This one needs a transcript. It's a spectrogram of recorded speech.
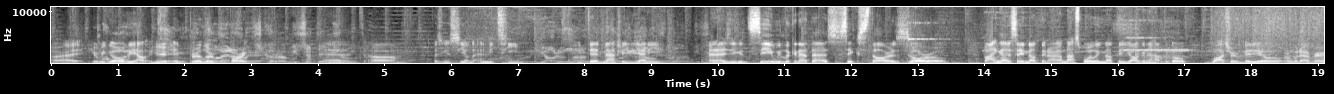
Alright, here we go. We out here in Thriller Bark. And um, as you can see on the enemy team, we did match with Yennie. And as you can see, we're looking at that six star Zoro. But I ain't gonna say nothing, alright? I'm not spoiling nothing. Y'all gonna have to go watch her video or whatever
